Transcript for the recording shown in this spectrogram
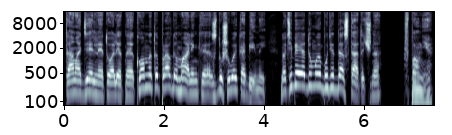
Там отдельная туалетная комната, правда маленькая, с душевой кабиной. Но тебе, я думаю, будет достаточно». «Вполне».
